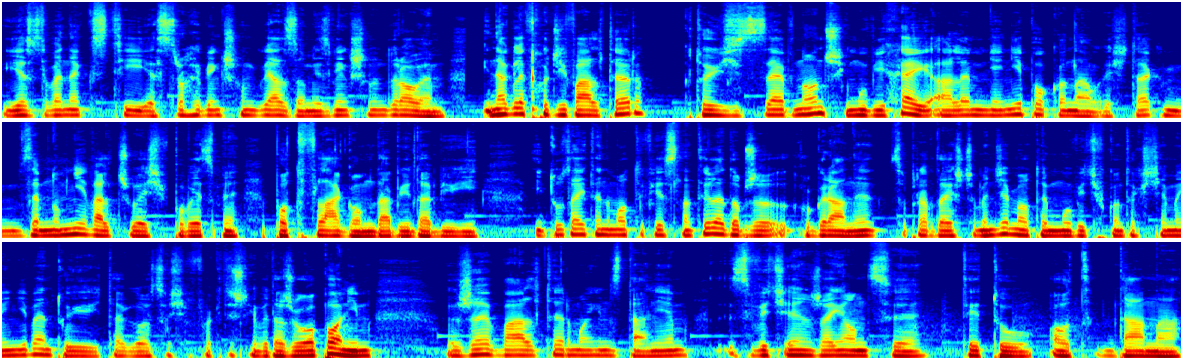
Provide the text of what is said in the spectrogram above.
jest w NXT, jest trochę większą gwiazdą, jest większym drawem i nagle wchodzi Walter, ktoś z zewnątrz i mówi hej, ale mnie nie pokonałeś, tak? Ze mną nie walczyłeś, powiedzmy, pod flagą WWE. I tutaj ten motyw jest na tyle dobrze ograny, co prawda jeszcze będziemy o tym mówić w kontekście main eventu i tego, co się faktycznie wydarzyło po nim, że Walter moim zdaniem zwyciężający tytuł od Dana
